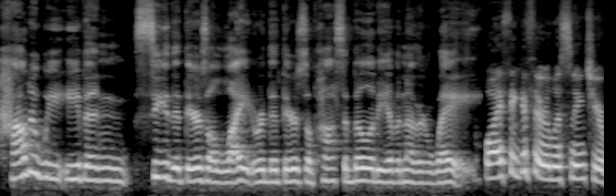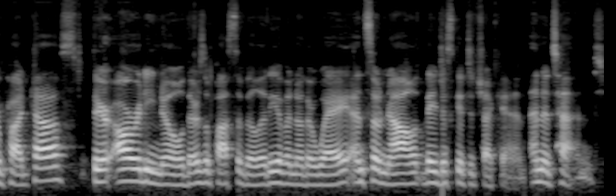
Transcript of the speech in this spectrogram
how do we even see that there's a light or that there's a possibility of another way? Well, I think if they're listening to your podcast, they already know there's a possibility of another way. And so now they just get to check in and attend,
